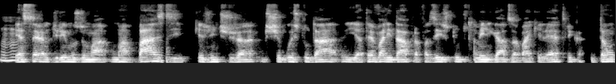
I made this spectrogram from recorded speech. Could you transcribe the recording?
Uhum. Essa é, diríamos, uma, uma base que a gente já chegou a estudar e até validar para fazer estudos também ligados à bike elétrica. Então,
